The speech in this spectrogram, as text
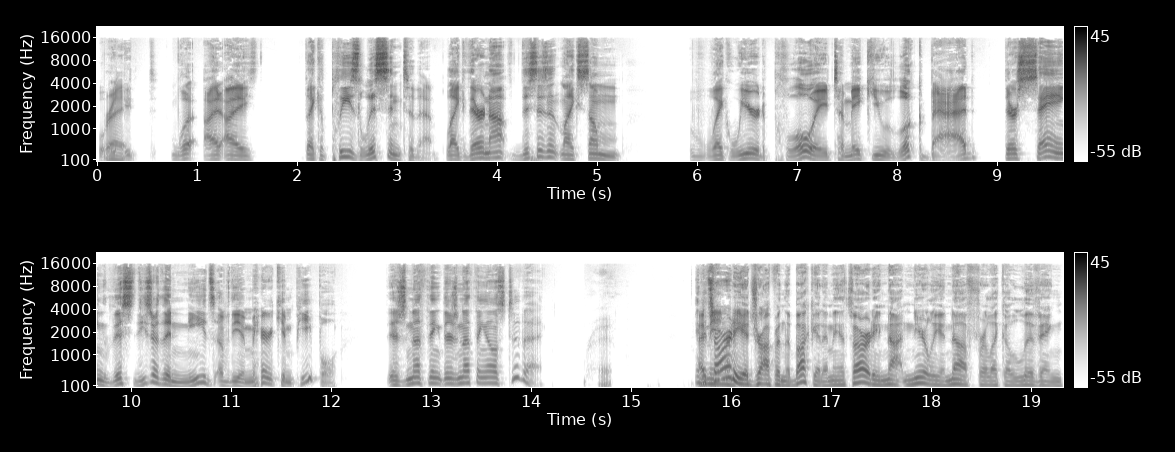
Right. what I I like please listen to them like they're not this isn't like some like weird ploy to make you look bad they're saying this these are the needs of the American people there's nothing there's nothing else to that And I it's mean- already a drop in the bucket. I mean, it's already not nearly enough for like a living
